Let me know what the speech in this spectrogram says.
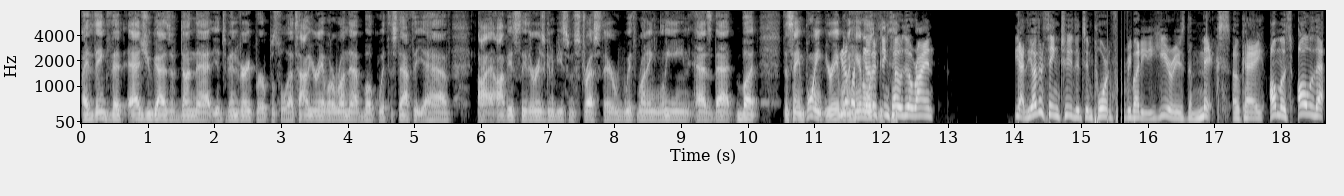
I think that as you guys have done that, it's been very purposeful. That's how you're able to run that book with the staff that you have. I, obviously, there is going to be some stress there with running lean as that, but the same point, you're able you know to what, handle the other it. thing, though, Ryan. Yeah, the other thing too that's important for everybody to hear is the mix. Okay, almost all of that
